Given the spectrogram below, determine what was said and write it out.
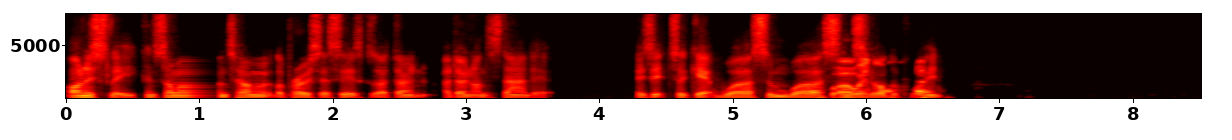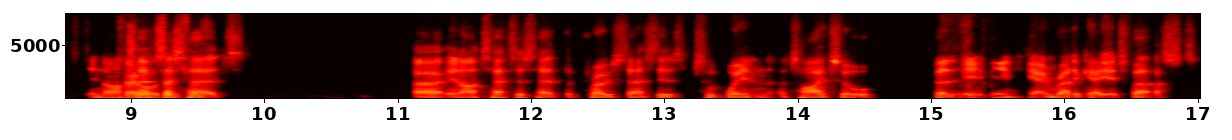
Honestly, can someone tell me what the process is? Because I don't I don't understand it. Is it to get worse and worse Well, until in the point? In Sorry, what was that, Arteta's Chris? head, uh, in Arteta's head, the process is to win a title, but it means getting relegated first,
